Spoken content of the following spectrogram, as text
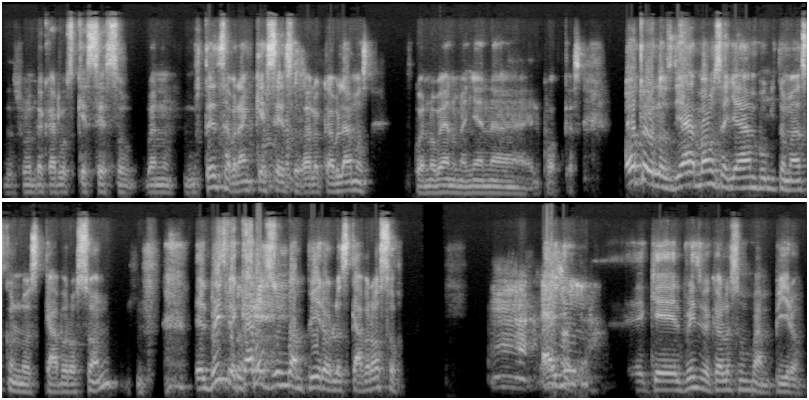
Nos pregunta Carlos, ¿qué es eso? Bueno, ustedes sabrán qué es eso, a lo que hablamos cuando vean mañana el podcast. Otro de los ya, vamos allá un poquito más con los cabrosón. El príncipe. Carlos es un vampiro, los cabroso. Ah, Hay un- eh, que el príncipe Carlos es un vampiro.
